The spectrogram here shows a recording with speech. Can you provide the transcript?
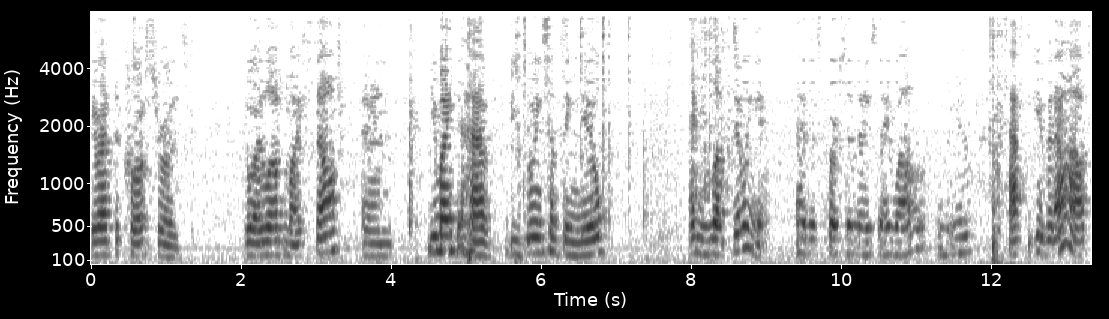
You're at the crossroads. Do I love myself? And you might have be doing something new, and you love doing it. And this person may say, well, you have to give it up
